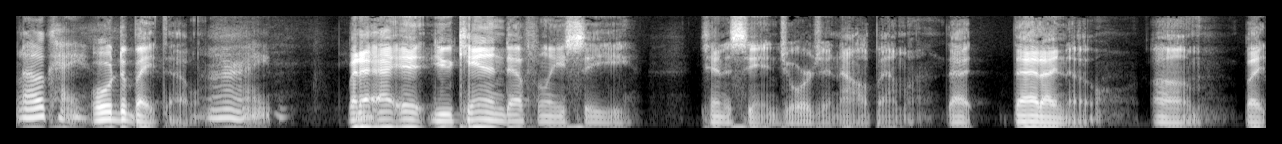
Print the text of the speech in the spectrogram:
Okay, We'll debate that one, all right. but I, I, it, you can definitely see Tennessee and Georgia and Alabama. That that I know. Um, but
